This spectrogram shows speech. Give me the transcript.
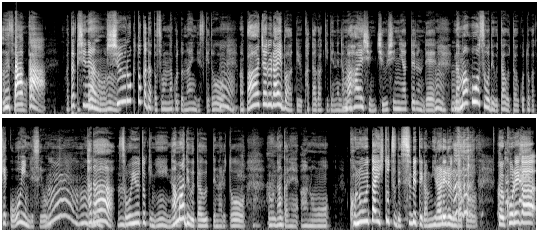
歌か。私ね、あの、うん。うん収録とかだとそんなことないんですけど、うん。まあ、バーチャルライバーっていう肩書きでね、生配信中心にやってるんで、うんうん。生放送で歌を歌うことが結構多いんですよ。ただ、うんそういう時に生で歌うってなると、もうなんかね、あの、この歌一つで全てが見られるんだと、これが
